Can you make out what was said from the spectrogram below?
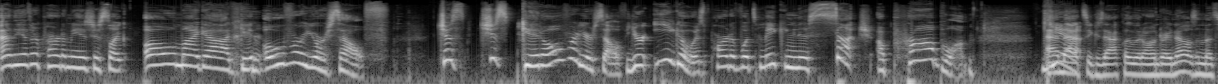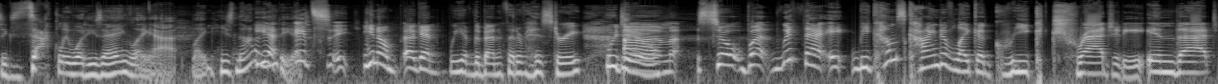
And the other part of me is just like, "Oh my god, get over yourself." Just just get over yourself. Your ego is part of what's making this such a problem. And Yeah. that's exactly what Andre knows, and that's exactly what he's angling at. Like he's not an yeah, idiot. it's you know again we have the benefit of history. We do. Um, so, but with that, it becomes kind of like a Greek tragedy in that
